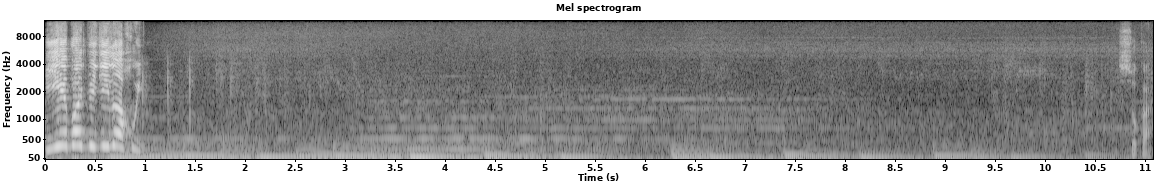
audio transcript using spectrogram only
Ебать, беги нахуй! Сука.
